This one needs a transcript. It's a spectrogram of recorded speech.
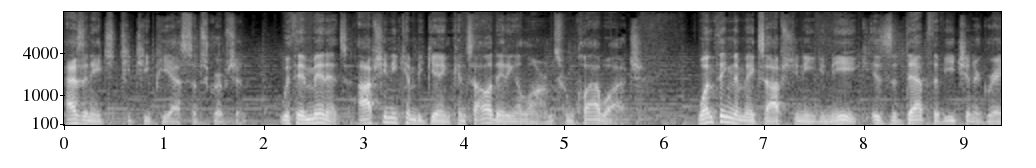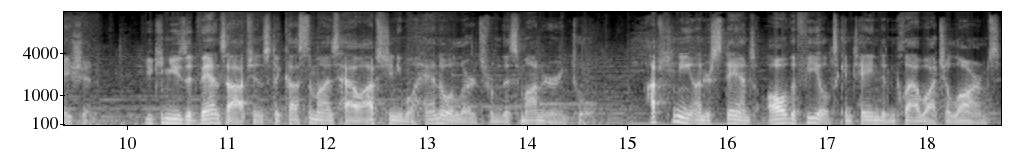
as an HTTPS subscription. Within minutes, OpsGenie can begin consolidating alarms from CloudWatch. One thing that makes OpsGenie unique is the depth of each integration. You can use advanced options to customize how OpsGenie will handle alerts from this monitoring tool. OpsGenie understands all the fields contained in CloudWatch alarms.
